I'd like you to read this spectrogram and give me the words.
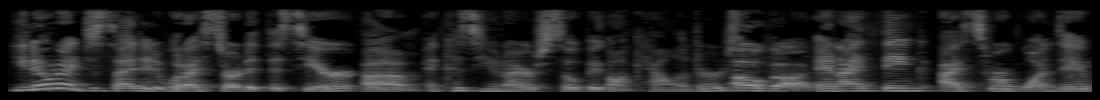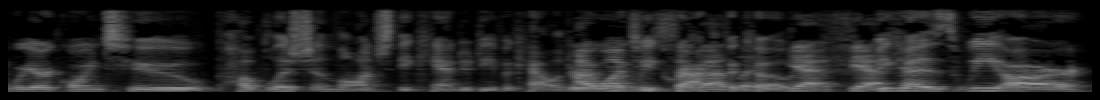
You know what I decided? What I started this year, um, and because you and I are so big on calendars. Oh, God. And I think I swear one day we are going to publish and launch the Can Do Diva calendar. I want when we to so crack the badly. code. Yes, yes. Because we are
